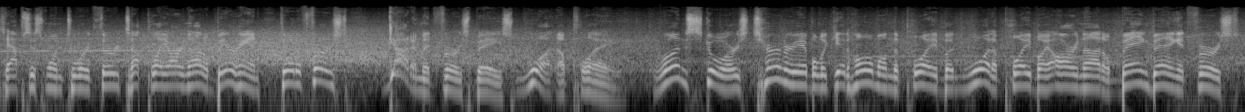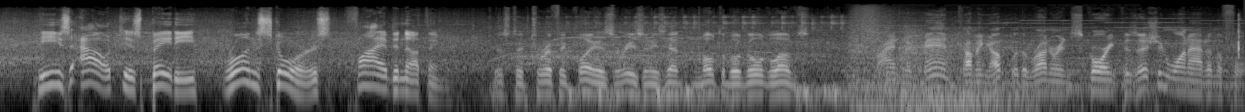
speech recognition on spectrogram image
taps this one toward third. Tough play, Arenado, bare hand, throw to first. Got him at first base. What a play. Run scores. Turner able to get home on the play, but what a play by Arenado. Bang, bang at first. He's out is Beaty. Run scores five to nothing. Just a terrific play is the reason he's had multiple gold gloves. Ryan McMahon coming up with a runner in scoring position, one out in the fourth.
